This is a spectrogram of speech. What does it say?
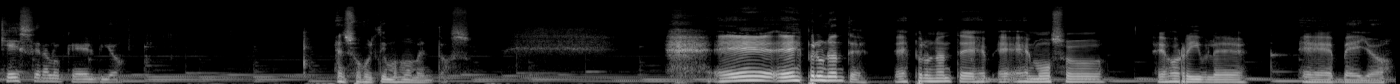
¿Qué será lo que él vio en sus últimos momentos? Es, espeluznante, es espeluznante, es, hermoso, es horrible, es bello.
